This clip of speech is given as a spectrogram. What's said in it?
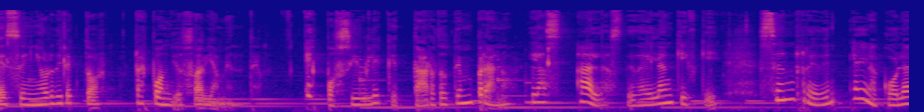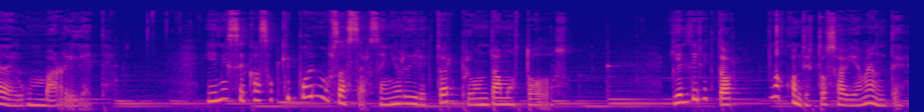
El señor director respondió sabiamente. Es posible que tarde o temprano las alas de Dylan Kifke se enreden en la cola de algún barrilete. Y en ese caso, ¿qué podemos hacer, señor director? Preguntamos todos. Y el director nos contestó sabiamente.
